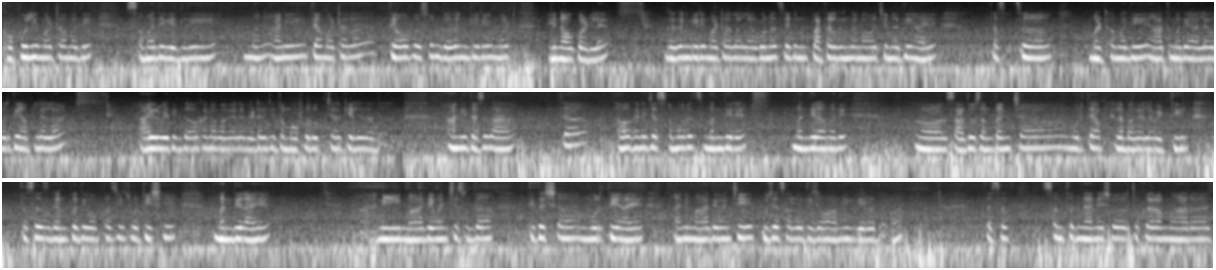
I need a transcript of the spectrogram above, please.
खोपोली मठामध्ये समाधी घेतली. मन आणि त्या मठाला तेव्हापासून गगनगिरी मठ हे नाव पडलं आहे गगनगिरी मठाला लागूनच एक पाताळगंगा नावाची नदी आहे. तसंच मठामध्ये आतमध्ये आल्यावरती आपल्याला आयुर्वेदिक दवाखाना बघायला भेटेल जिथं मोफत उपचार केले जातात. आणि तसंच आ त्या दवाखान्याच्या समोरच मंदिर आहे. मंदिरामध्ये साधू संतांच्या मूर्त्या आपल्याला बघायला भेटतील. तसंच गणपती बाप्पाची छोटीशी मंदिर आहे. आणि महादेवांची सुद्धा तिथं श मूर्ती आहे. आणि महादेवांची पूजा चालू होती जेव्हा आम्ही गेलो तेव्हा. तसंच संत ज्ञानेश्वर तुकाराम महाराज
